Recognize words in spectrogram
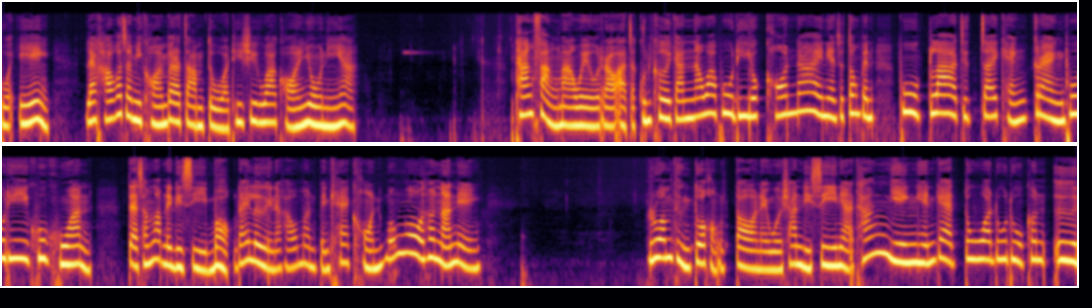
ตัวเอง และเขาก็จะมีค้อนประจำตัวที่ชื่อว่าค้อนโยเนียทางฝั่งมาเวลเราอาจจะคุ้นเคยกันนะว่าผู้ที่ยกค้อนได้เนี่ยจะต้องเป็นผู้กล้าจิตใจแข็งแกร่งผู้ที่คู่ควร แต่สำหรับใน DC บอกได้เลยนะคะ ว่ามันเป็นแค่คอนโง่ๆเท่านั้นเอง รวมถึงตัวของตอในเวอร์ชัน DC เนี่ยทั้งยิงเห็นแก่ตัวดูถูกคนอื่น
